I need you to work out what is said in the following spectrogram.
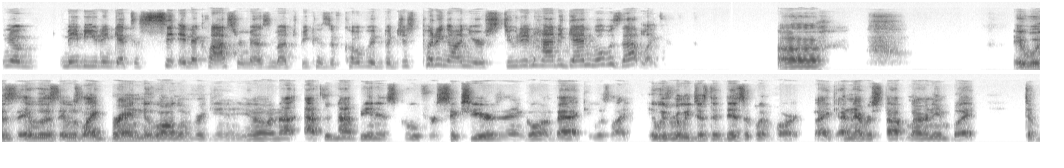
you know, maybe you didn't get to sit in a classroom as much because of COVID, but just putting on your student hat again, what was that like? Uh, it was it was it was like brand new all over again, you know. And not after not being in school for six years and then going back, it was like it was really just the discipline part. Like I never stopped learning, but to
